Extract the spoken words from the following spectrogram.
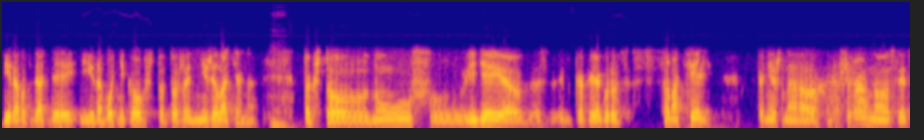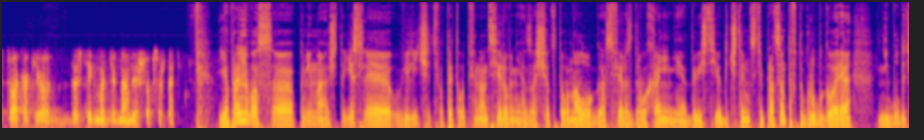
и работодателей, и работников, что тоже нежелательно. Так что, ну, идея, как я говорю, сама цель конечно, хороша, но средства, как его достигнуть, надо еще обсуждать. Я правильно вас э, понимаю, что если увеличить вот это вот финансирование за счет этого налога сферы здравоохранения, довести ее до 14%, то, грубо говоря, не, будут,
